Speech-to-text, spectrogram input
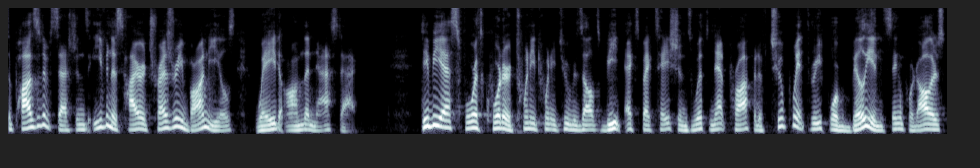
to positive sessions even as higher treasury bond yields weighed on the Nasdaq. DBS fourth quarter 2022 results beat expectations with net profit of 2.34 billion Singapore dollars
